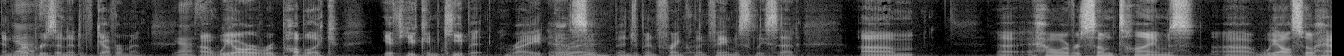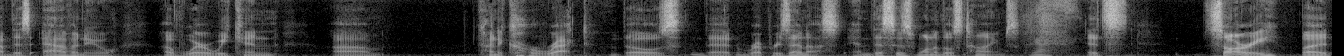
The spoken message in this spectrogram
and Yes. representative government. Yes. Uh, we are a republic if you can keep it, right? As Benjamin Franklin famously said. Um, uh, however, sometimes uh, we also have this avenue of where we can um, kind of correct those that represent us, and this is one of those times. Yes. It's sorry, but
